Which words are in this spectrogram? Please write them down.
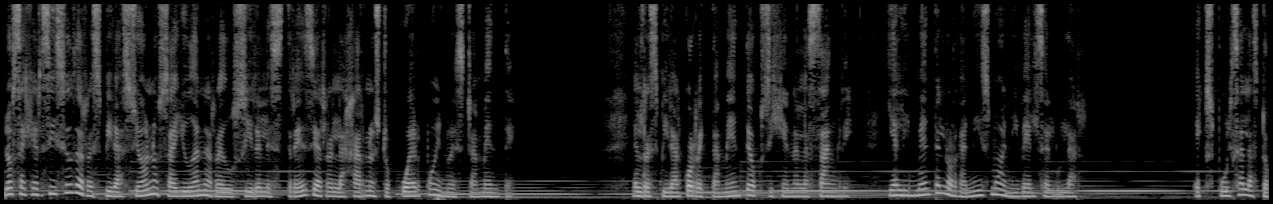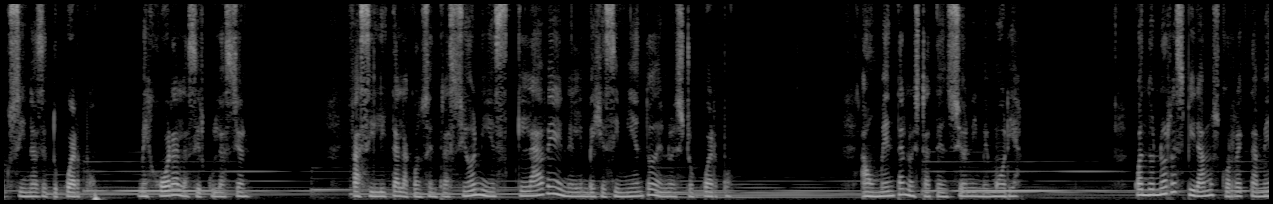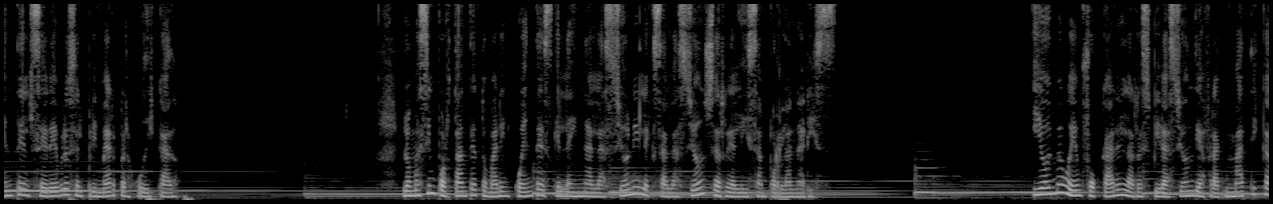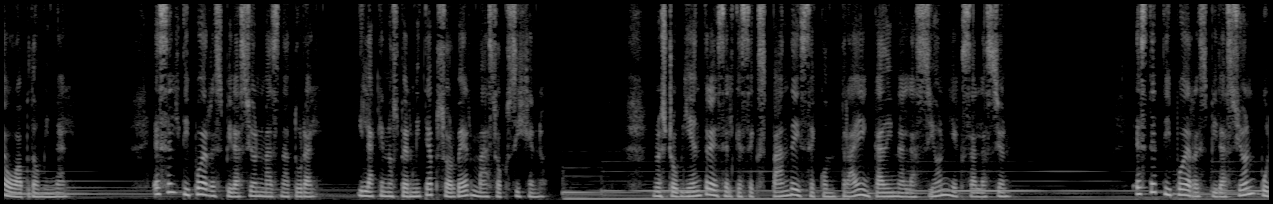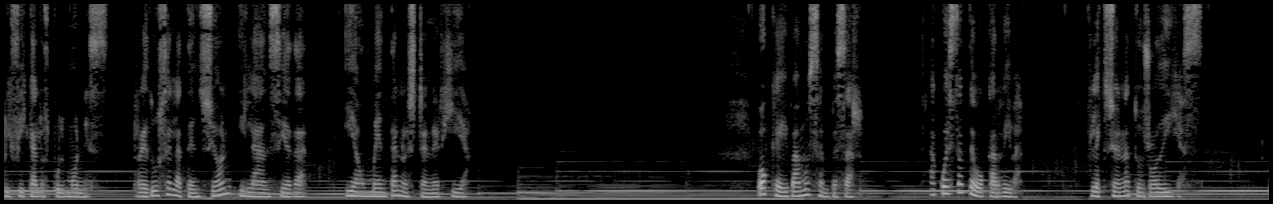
Los ejercicios de respiración nos ayudan a reducir el estrés y a relajar nuestro cuerpo y nuestra mente. El respirar correctamente oxigena la sangre y alimenta el organismo a nivel celular. Expulsa las toxinas de tu cuerpo, mejora la circulación, facilita la concentración y es clave en el envejecimiento de nuestro cuerpo. Aumenta nuestra atención y memoria cuando no respiramos correctamente, el cerebro es el primer perjudicado. Lo más importante a tomar en cuenta es que la inhalación y la exhalación se realizan por la nariz. Y hoy me voy a enfocar en la respiración diafragmática o abdominal. Es el tipo de respiración más natural y la que nos permite absorber más oxígeno. Nuestro vientre es el que se expande y se contrae en cada inhalación y exhalación. Este tipo de respiración purifica los pulmones, reduce la tensión y la ansiedad y aumenta nuestra energía. Ok, vamos a empezar. Acuéstate boca arriba. Flexiona tus rodillas.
